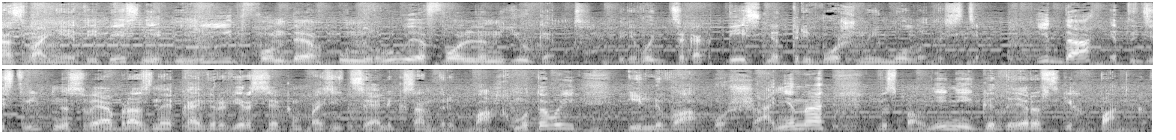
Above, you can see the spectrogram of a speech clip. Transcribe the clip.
Название этой песни «Lied von der unruhevollen Jugend» переводится как «Песня тревожной молодости». И да, это действительно своеобразная кавер-версия композиции Александры Бахмутовой и Льва Ошанина в исполнении ГДРовских панков.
